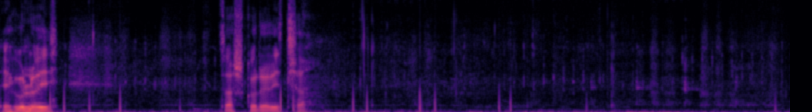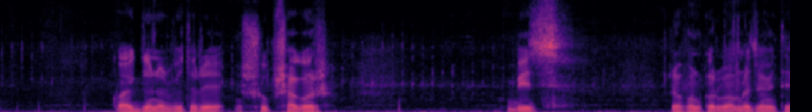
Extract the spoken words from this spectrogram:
এগুলোই চাষ করার ইচ্ছা। কয়েকজনের ভিতরে সুপসাগর বীজ রোপণ করব আমরা জমিতে।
